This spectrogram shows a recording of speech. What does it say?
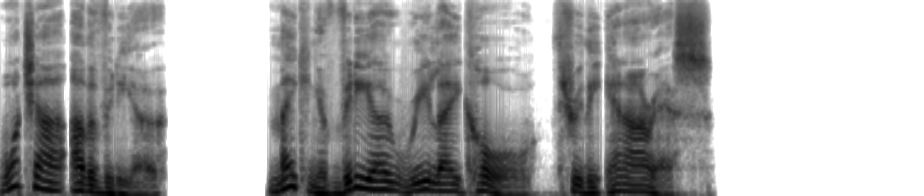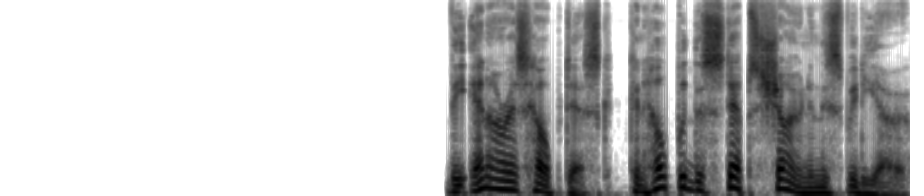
watch our other video, Making a Video Relay Call through the NRS. The NRS Help Desk can help with the steps shown in this video.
